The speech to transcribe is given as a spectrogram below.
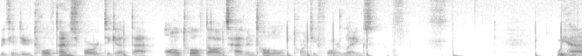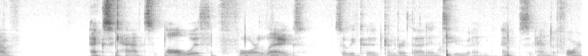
we can do 12 times 4 to get that all 12 dogs have in total 24 legs. We have X cats all with 4 legs, so we could convert that into an X and a 4.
